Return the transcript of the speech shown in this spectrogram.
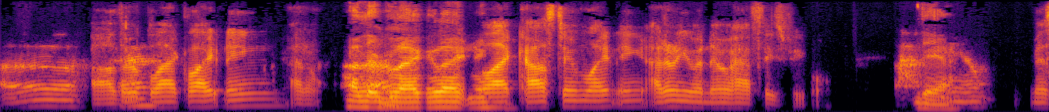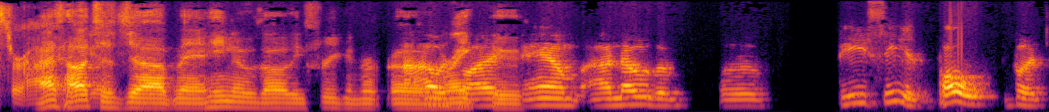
Uh, Other Uh, Black Lightning? I don't. Other Uh, Black Lightning. Black costume lightning? I don't even know half these people. Yeah. damn. Mr. Hyde. That's I Hutch's job, man. He knows all these freaking uh, I was rank like, dudes. damn, I know the uh, DC is Bolt, but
